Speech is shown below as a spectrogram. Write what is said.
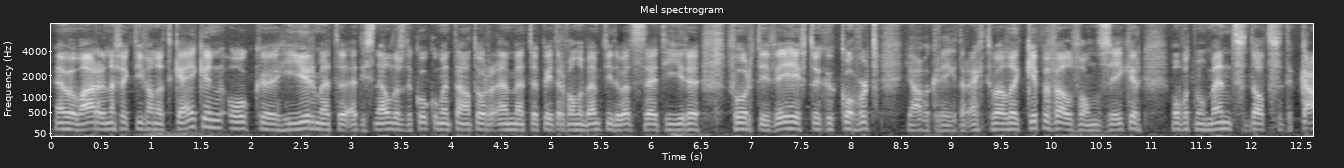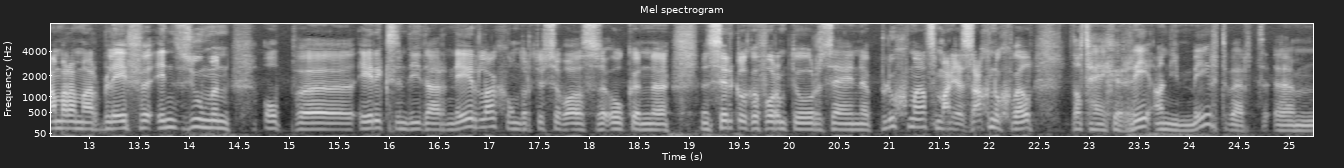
En we waren effectief aan het kijken, ook hier met Eddie Snelders, de co-commentator, en met Peter van den Bemt, die de wedstrijd hier voor tv heeft gecoverd. Ja, we kregen er echt wel kippenvel van. Zeker op het moment dat de camera maar bleef inzoomen op Eriksen die daar neerlag. Ondertussen was ook een, een cirkel gevormd door zijn ploegmaats, maar je zag nog wel dat hij gereed geanimeerd werd. Ehm,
